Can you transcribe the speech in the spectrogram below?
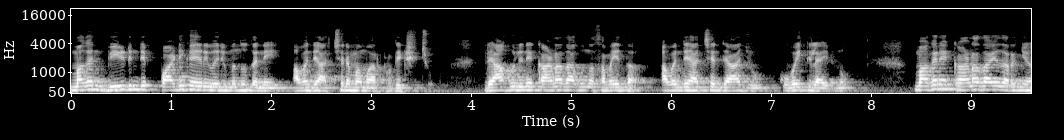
മകൻ വീടിന്റെ പടി കയറി വരുമെന്ന് തന്നെ അവന്റെ അച്ഛനമ്മമാർ പ്രതീക്ഷിച്ചു. രാഹുലിനെ കാണാതാകുന്ന സമയത്ത് അവന്റെ അച്ഛൻ രാജു കുവൈറ്റിലായിരുന്നു. മകനെ കാണാതായതറിഞ്ഞ്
